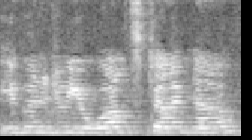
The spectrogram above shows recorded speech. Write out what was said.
You're going to do your waltz time now?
